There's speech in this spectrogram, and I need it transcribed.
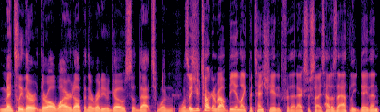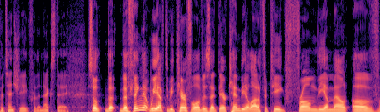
mentally they're they're all wired up and they're ready to go so that's when when So you're talking about being like potentiated for that exercise. How does the athlete day then potentiate for the next day? So the the thing that we have to be careful of is that there can be a lot of fatigue from the amount of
